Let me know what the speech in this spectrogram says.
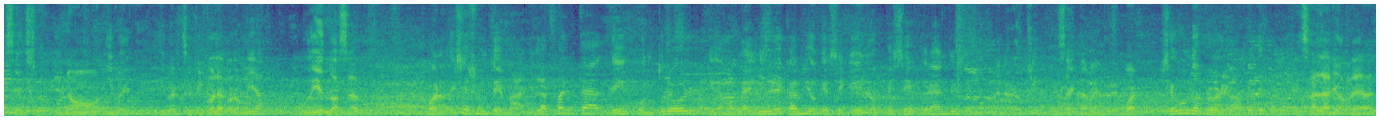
es eso, diversificó la economía pudiendo hacerlo. Bueno, ese es un tema, la falta de control, digamos, del libre cambio que hace que los peces grandes se mojen a los chicos. Exactamente. Bueno, segundo problema, ¿qué te parece? El salario real.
